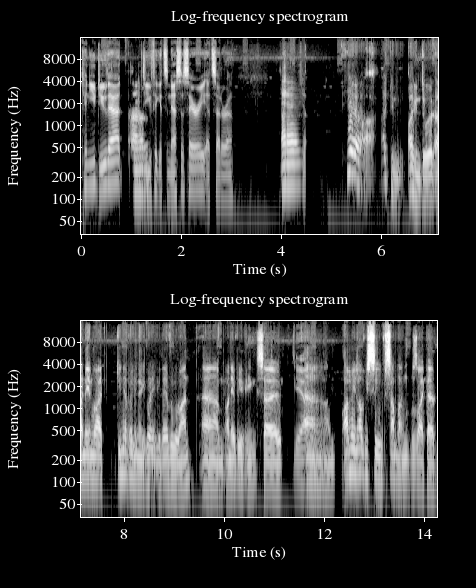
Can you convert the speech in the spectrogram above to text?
Can you do that? Um, do you think it's necessary, etc.? Um, yeah, I can I can do it. I mean, like you're never going to agree with everyone um, on everything, so Yeah. Um, I mean, obviously, if someone was like a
